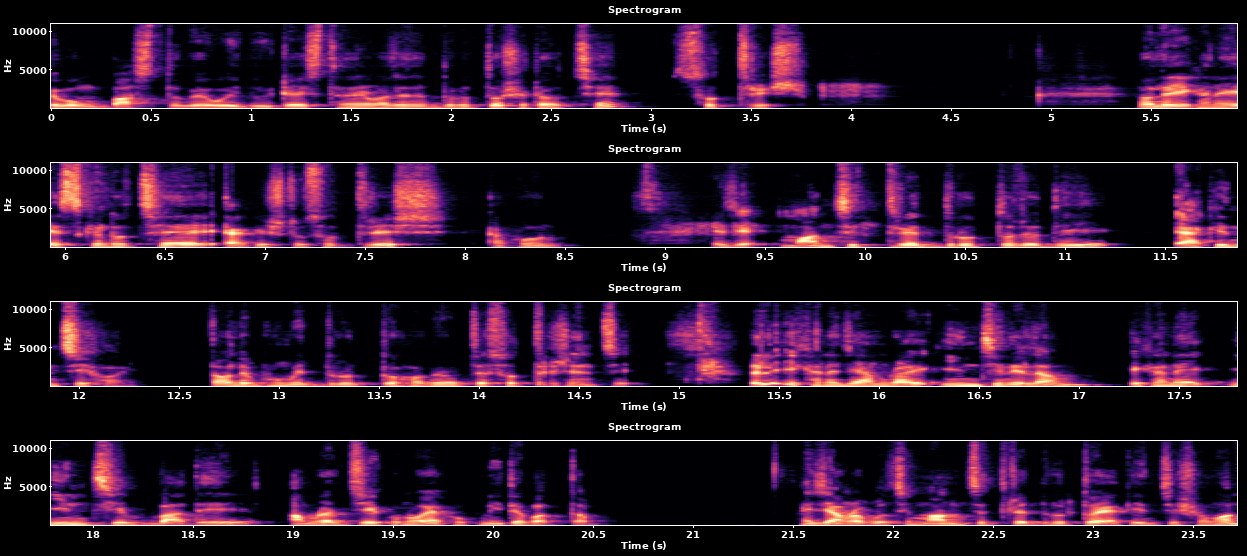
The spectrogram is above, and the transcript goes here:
এবং বাস্তবে ওই দুইটা স্থানের মাঝে যে দূরত্ব, সেটা হচ্ছে ছত্রিশ। তাহলে এখানে স্কেল হচ্ছে এক ইস্টু ছত্রিশ। এখন এই যে মানচিত্রের দূরত্ব যদি এক ইঞ্চি হয়, তাহলে ভূমির দূরত্ব হবে হচ্ছে ছত্রিশ ইঞ্চি। তাহলে এখানে যে আমরা ইঞ্চি নিলাম, এখানে ইঞ্চি বাদে আমরা যে কোনো একক নিতে পারতাম। এই যে আমরা বলছি মানচিত্রের দূরত্ব এক ইঞ্চি সমান,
